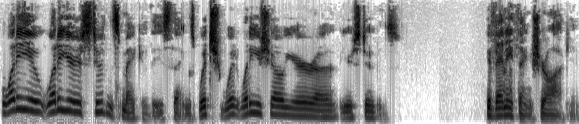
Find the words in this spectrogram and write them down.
What do you What do your students make of these things? Which what, what do you show your uh, your students, if anything, Sherlockian?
